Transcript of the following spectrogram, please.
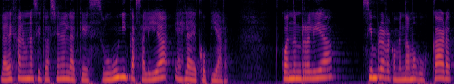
la deja en una situación en la que su única salida es la de copiar. Cuando en realidad siempre recomendamos buscar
